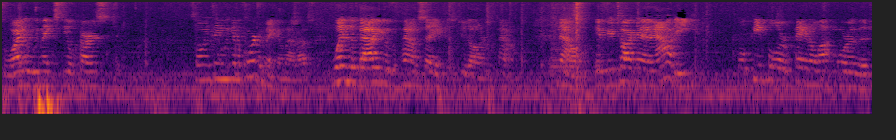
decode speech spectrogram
So why do we make steel cars? It's the only thing we can afford to make them out of, when the value of a pound saved is two dollars a pound. Now, if you're talking an Audi, well, people are paying a lot more than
